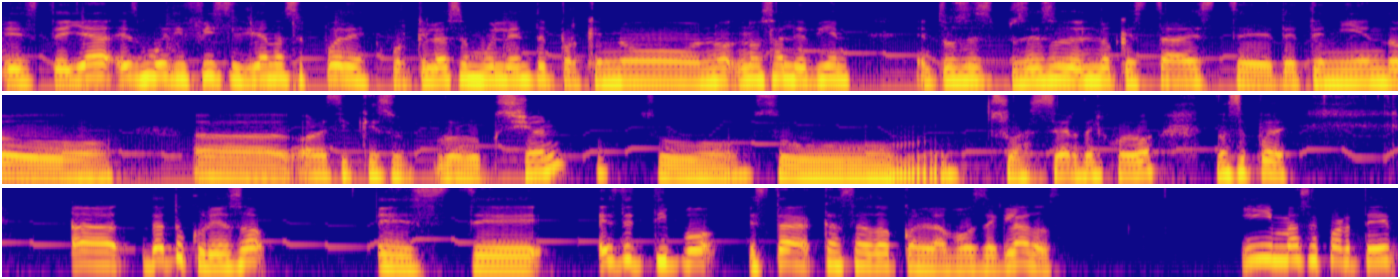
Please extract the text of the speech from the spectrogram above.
este, ya es muy difícil, ya no se puede, porque lo hace muy lento y porque no, no, no sale bien. Entonces, pues eso es lo que está, este, deteniendo, ah, ahora sí que su producción, su, su, su hacer del juego, no se puede. Ah, dato curioso, este, este tipo está casado con la voz de GLaDOS. Y más aparte,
